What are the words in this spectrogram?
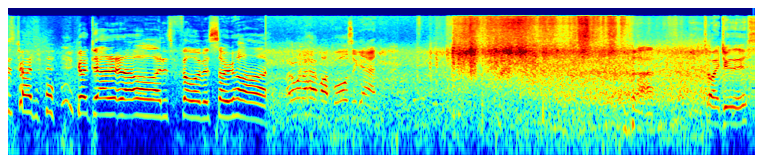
just tried to go down it and oh, I just fell over so hard. I don't want to hurt my balls again. so I do this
